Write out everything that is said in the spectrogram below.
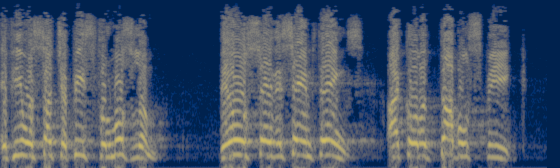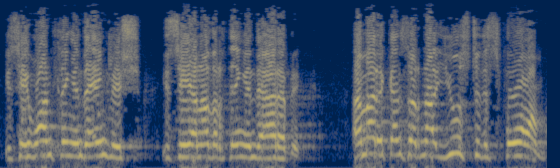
If he was such a peaceful Muslim. They all say the same things. I call it double speak. You say one thing in the English, you say another thing in the Arabic. Americans are not used to this form.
